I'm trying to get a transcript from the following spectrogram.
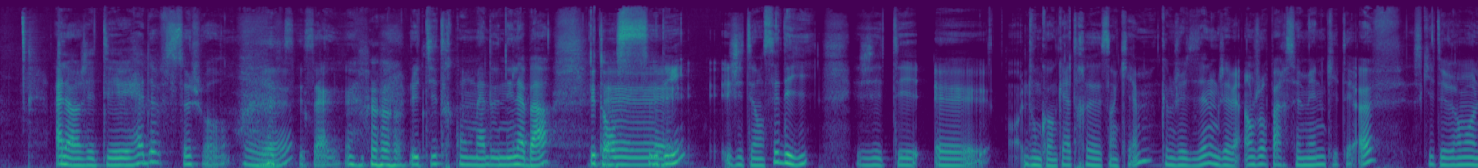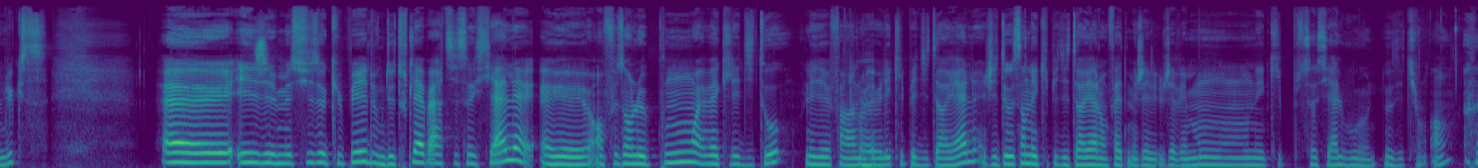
Alors, j'étais Head of Social. c'est ça le titre qu'on m'a donné là-bas. T'étais en euh, CDI J'étais en CDI. J'étais euh, donc en 4-5e, comme je le disais. Donc, j'avais un jour par semaine qui était off, ce qui était vraiment luxe. Euh, et je me suis occupée donc, de toute la partie sociale en faisant le pont avec l'édito enfin l'équipe éditoriale. J'étais au sein de l'équipe éditoriale en fait, mais j'avais mon, équipe sociale où nous étions un.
